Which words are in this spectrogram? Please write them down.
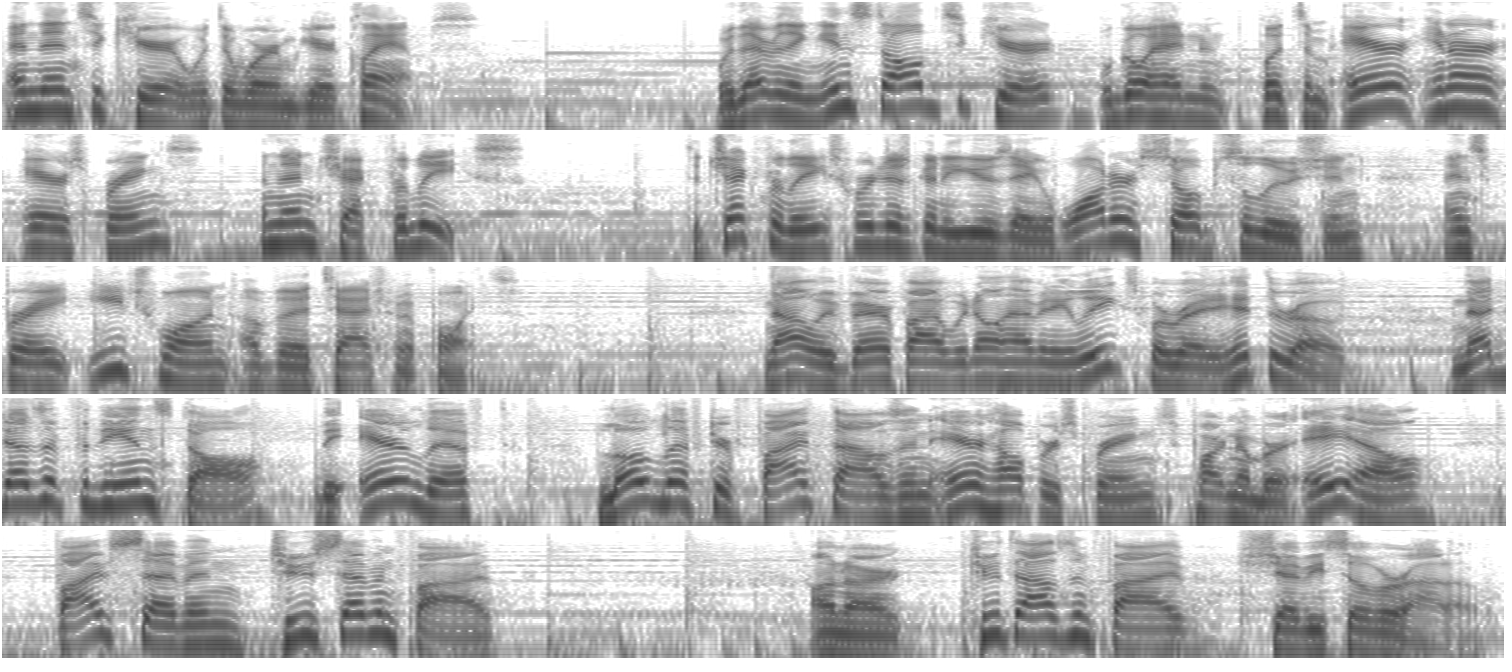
and then secure it with the worm gear clamps. With everything installed and secured, we'll go ahead and put some air in our air springs and then check for leaks. To check for leaks, we're just going to use a water soap solution and spray each one of the attachment points. Now that we've verified we don't have any leaks, we're ready to hit the road. And that does it for the install. The Air Lift LoadLifter 5000 Air Helper Springs, part number AL 57275 on our 2005 Chevy Silverado.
